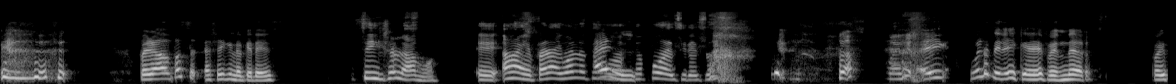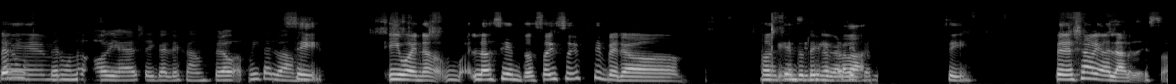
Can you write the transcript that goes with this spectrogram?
Pero vos a Jake lo querés. Sí, yo lo amo. Eh, ay, pará, igual no, tengo, no puedo decir eso. bueno. Ahí, vos lo tenés que defender. Porque todo, el em, mundo odia a Jake Alejan, pero Mika lo ama. Sí. Y bueno, lo siento, soy Swifty, pero lo siento, te mi verdad. Sí. Pero ya voy a hablar de eso.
